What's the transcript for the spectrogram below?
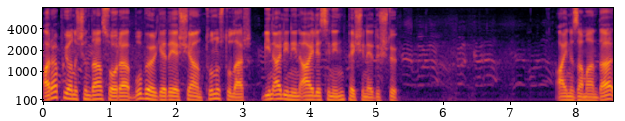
Arap uyanışından sonra bu bölgede yaşayan Tunuslular Bin Ali'nin ailesinin peşine düştü. Aynı zamanda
